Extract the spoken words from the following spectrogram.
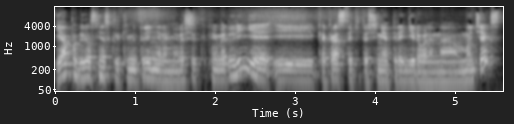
я поговорил с несколькими тренерами российской премьер-лиги, и как раз-таки, то есть они отреагировали на мой текст,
